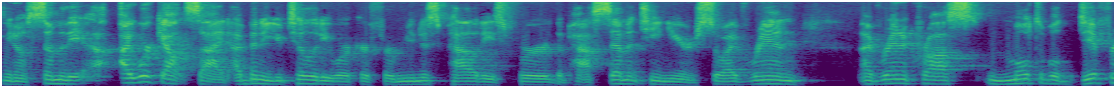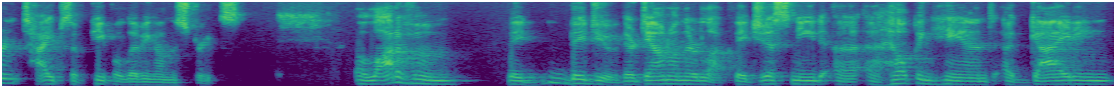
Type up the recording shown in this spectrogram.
you know some of the i work outside. I've been a utility worker for municipalities for the past 17 years. So i've ran i've ran across multiple different types of people living on the streets. A lot of them they they do. They're down on their luck. They just need a, a helping hand a guiding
